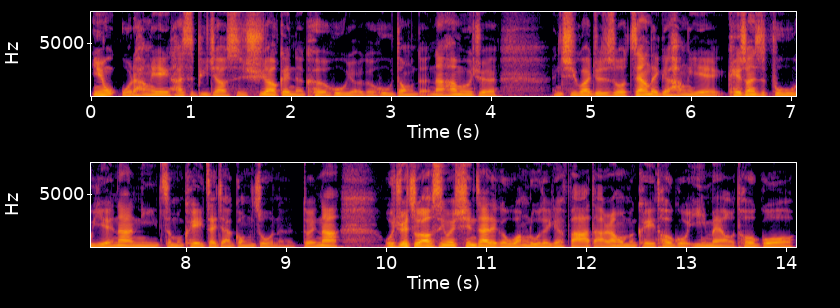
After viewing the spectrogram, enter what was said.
因为我的行业它是比较是需要跟你的客户有一个互动的，那他们会觉得。很奇怪，就是说这样的一个行业可以算是服务业，那你怎么可以在家工作呢？对，那我觉得主要是因为现在的一个网络的一个发达，让我们可以透过 email、透过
